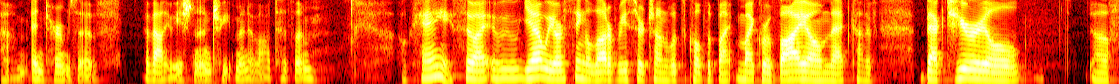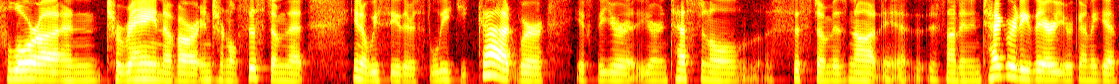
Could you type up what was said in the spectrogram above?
um, in terms of evaluation and treatment of autism. Okay, so I, yeah, we are seeing a lot of research on what's called the bi- microbiome, that kind of bacterial uh, flora and terrain of our internal system. That you know we see there's leaky gut where if the, your your intestinal system is not uh, there's not an integrity there, you're going to get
